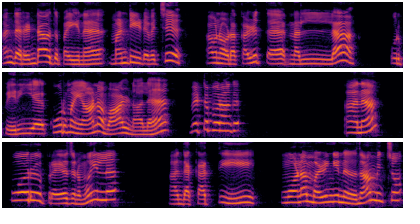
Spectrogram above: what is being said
அந்த ரெண்டாவது பையனை மண்டியிட வச்சு அவனோட கழுத்தை நல்லா ஒரு பெரிய கூர்மையான வாள்னால வெட்ட போகிறாங்க ஆனால் ஒரு பிரயோஜனமும் இல்லை. அந்த கத்தி முனம் மழுங்கினது தான் மிச்சம்.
